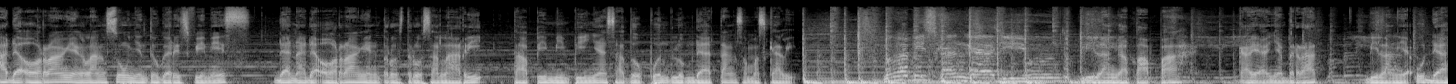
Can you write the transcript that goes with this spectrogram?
Ada orang yang langsung nyentuh garis finish dan ada orang yang terus-terusan lari tapi mimpinya satu pun belum datang sama sekali. Menghabiskan gaji untuk Bilang gak apa-apa, kayaknya berat. Bilang ya udah,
